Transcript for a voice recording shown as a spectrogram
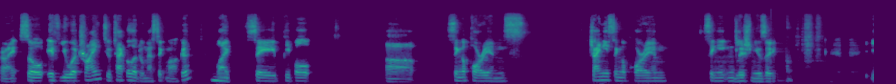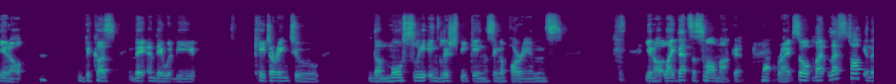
right? So if you were trying to tackle a domestic market, like say people, uh, Singaporeans, Chinese Singaporean singing English music, you know, because they and they would be catering to the mostly english speaking singaporeans you know like that's a small market Yeah. right so but let's talk in the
